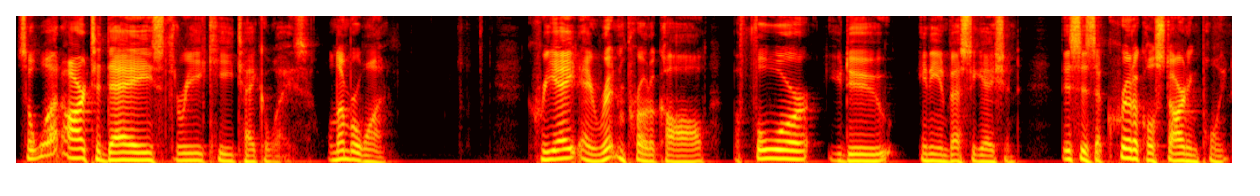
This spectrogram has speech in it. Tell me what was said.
So, what are today's three key takeaways? Well, number one, create a written protocol before you do any investigation. This is a critical starting point.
